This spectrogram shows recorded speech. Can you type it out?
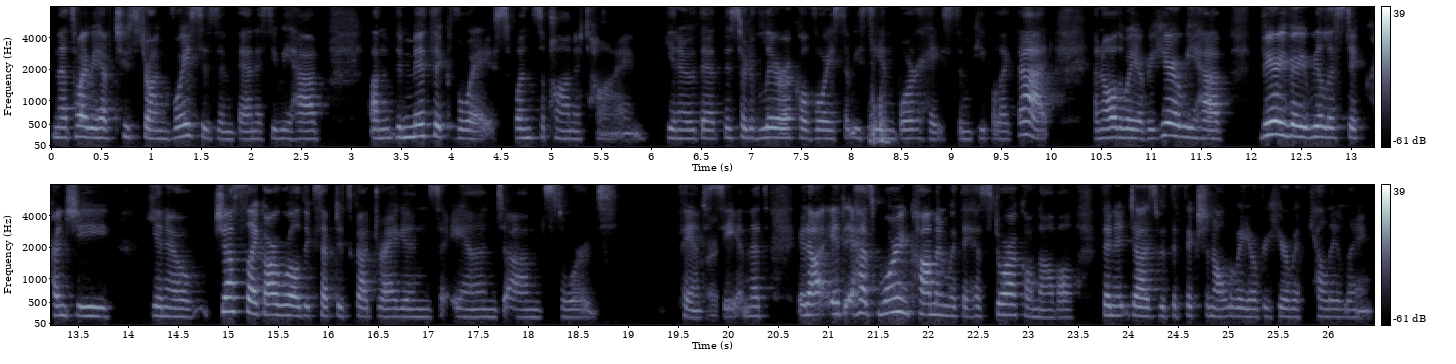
And that's why we have two strong voices in fantasy. We have um, the mythic voice once upon a time you know that this sort of lyrical voice that we see in borges and people like that. And all the way over here we have very very realistic crunchy you know, just like our world, except it's got dragons and um, swords fantasy. And that's it uh, it has more in common with the historical novel than it does with the fiction all the way over here with kelly link.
